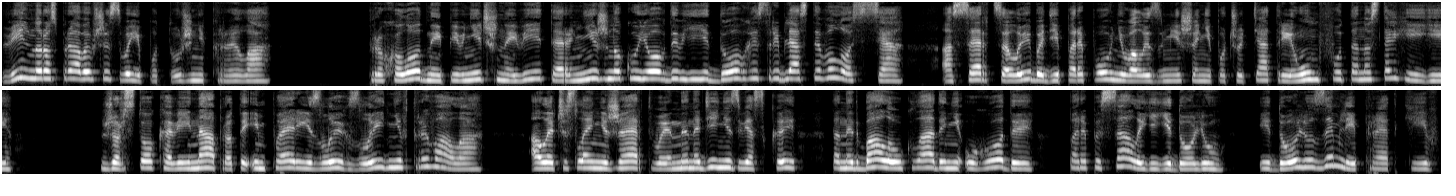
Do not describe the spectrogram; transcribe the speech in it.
вільно розправивши свої потужні крила. Прохолодний північний вітер ніжно куйовдив її довге сріблясте волосся, а серце либеді переповнювали змішані почуття тріумфу та ностальгії. Жорстока війна проти імперії злих злиднів тривала, але численні жертви, ненадійні зв'язки та недбало укладені угоди переписали її долю і долю землі предків.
